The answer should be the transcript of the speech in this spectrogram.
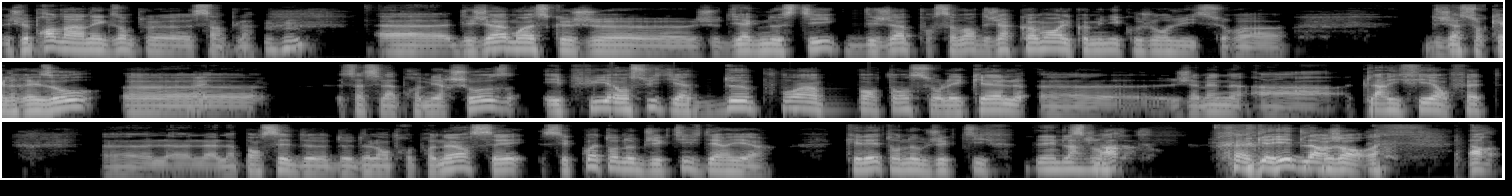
je vais prendre un exemple euh, simple. Mmh euh, déjà, moi, ce que je, je, diagnostique, déjà pour savoir déjà comment elle communique aujourd'hui, sur euh, déjà sur quel réseau, ça c'est la première chose. Et puis ensuite, il y a deux points importants sur lesquels j'amène à clarifier en fait la, pensée de, de l'entrepreneur. C'est c'est quoi ton objectif derrière? Quel est ton objectif? Gagner de l'argent. Gagner de l'argent. Alors,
